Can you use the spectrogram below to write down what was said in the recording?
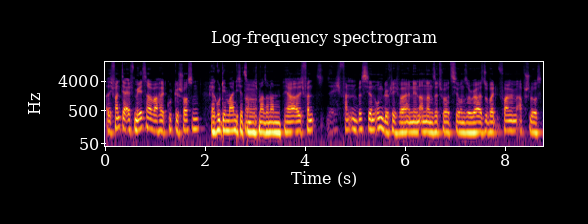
Also ich fand der Elfmeter war halt gut geschossen. Ja gut, den meinte ich jetzt noch Ja. nicht mal, sondern Ja, also ich fand, ich fand ein bisschen unglücklich war er in den anderen Situationen sogar. Also bei, vor allem im Abschluss.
